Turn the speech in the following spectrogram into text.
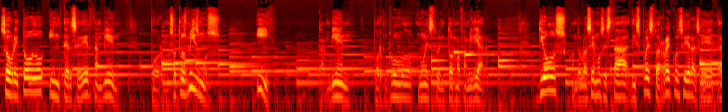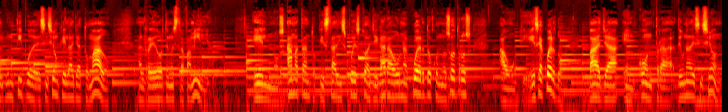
sobre todo interceder también por nosotros mismos y también por todo nuestro entorno familiar. Dios, cuando lo hacemos, está dispuesto a reconsiderarse algún tipo de decisión que Él haya tomado alrededor de nuestra familia. Él nos ama tanto que está dispuesto a llegar a un acuerdo con nosotros, aunque ese acuerdo vaya en contra de una decisión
